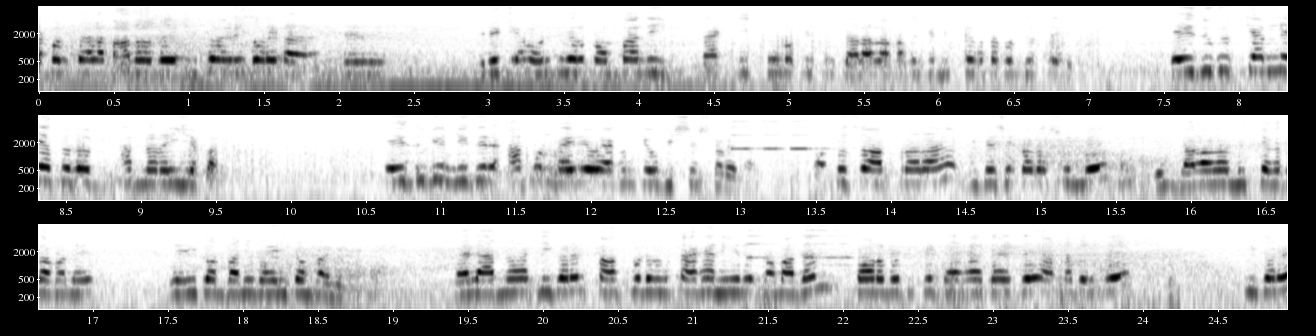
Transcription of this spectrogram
এখন তারা ভালোভাবে ইনকোয়ারি করে না যে এটা কি অরিজিনাল কোম্পানি নাকি কোনো কিছু দালাল আমাদেরকে মিথ্যে কথা বলতেছে? এই যুগে কেমনে এতটা আপনারা ইয়ে পান? এই যুগে নিজের আপন ভাইরেও এখন কেউ বিশ্বাস করে না। অথচ আপনারা বিদেশের কথা শুনলে, দালালরা মিথ্যে কথা বলে যে এই কোম্পানি বা এই কোম্পানি তাহলে আপনারা কি করেন? পাসপোর্ট এবং টাকা নিয়ে জমা দেন। পরবর্তীতে দেখা যায় যে আপনাদেরকে কি করে?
